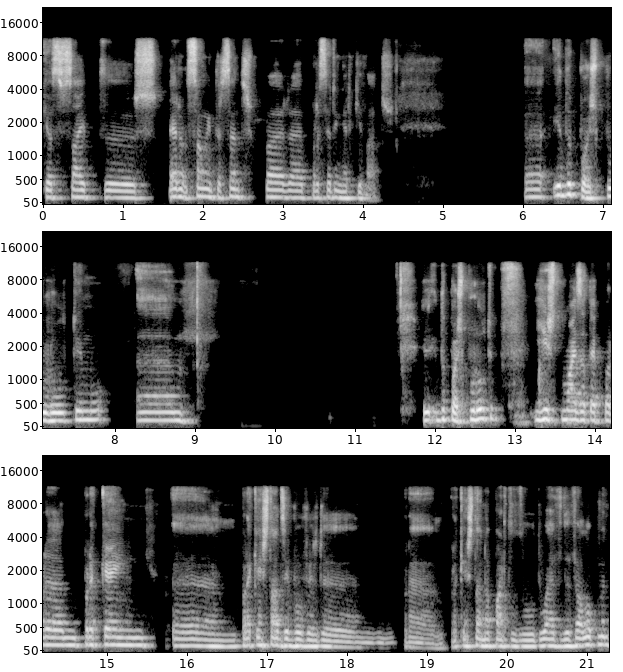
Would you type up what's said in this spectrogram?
que esses sites eram, são interessantes para, para serem arquivados. Uh, e depois, por último, depois, por último, e isto mais até para, para quem para quem está a desenvolver, para, para quem está na parte do, do web development,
